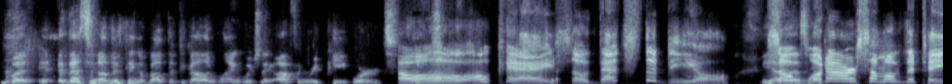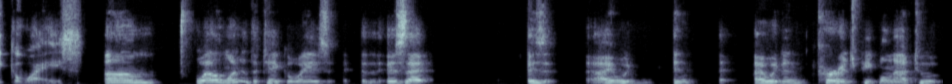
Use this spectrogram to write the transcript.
but it, that's another thing about the Tagalog language. They often repeat words. Oh, like, okay. Yeah. So that's the deal. Yeah, so what are some of the takeaways? Um, well, one of the takeaways is that is I would in, I would encourage people not to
